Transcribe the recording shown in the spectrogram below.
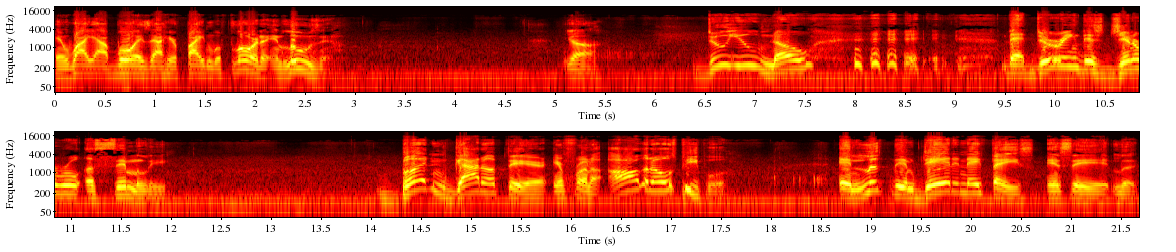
and why y'all boys out here fighting with Florida and losing. Y'all, do you know that during this General Assembly, Button got up there in front of all of those people and looked them dead in their face and said, look,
